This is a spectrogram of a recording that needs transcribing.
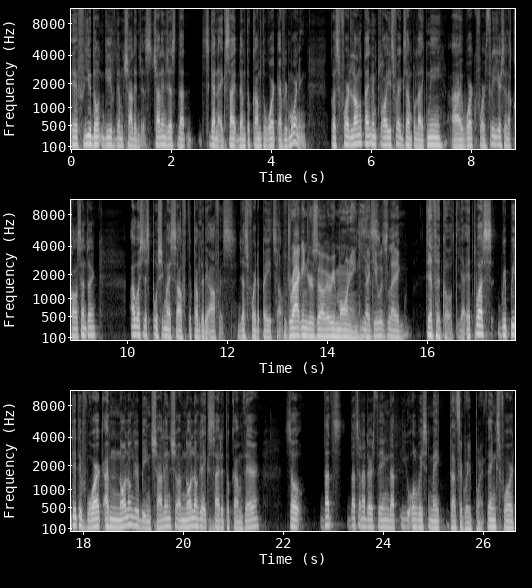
if you don't give them challenges, challenges that's gonna excite them to come to work every morning. Because for long-time employees, for example, like me, I worked for three years in a call center. I was just pushing myself to come to the office just for the pay itself. Dragging yourself every morning. Like it was like difficult. Yeah, it was repetitive work. I'm no longer being challenged, so I'm no longer excited to come there. So that's that's another thing that you always make That's a great point. Thanks for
